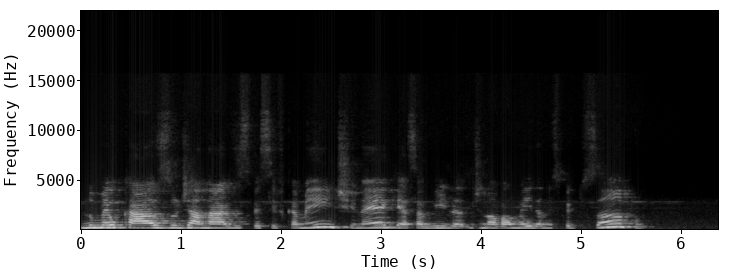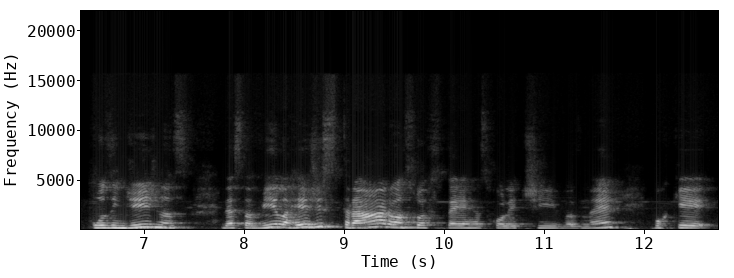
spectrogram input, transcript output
No meu caso de análise especificamente, né, que é essa vida de Nova Almeida no Espírito Santo, os indígenas dessa vila registraram as suas terras coletivas, né? Porque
